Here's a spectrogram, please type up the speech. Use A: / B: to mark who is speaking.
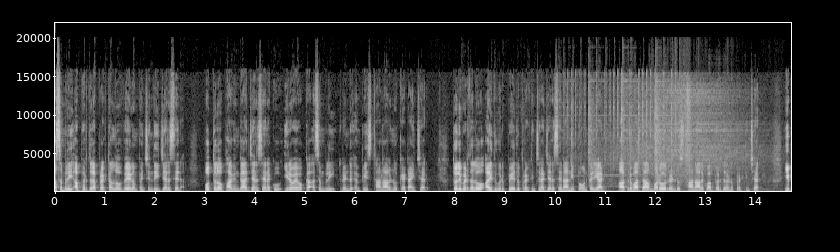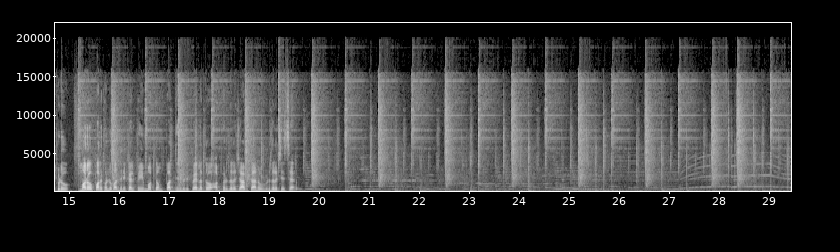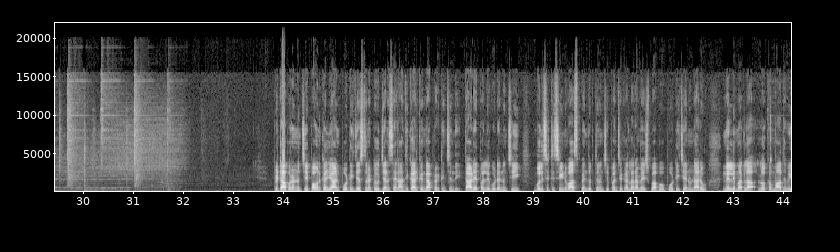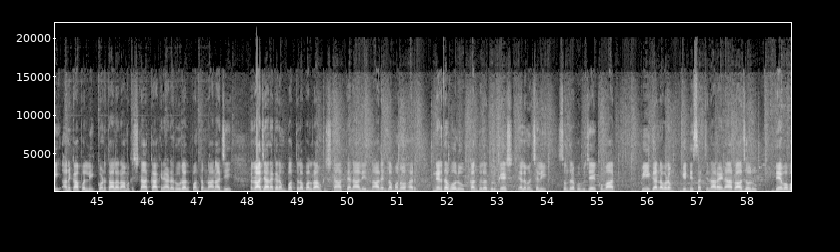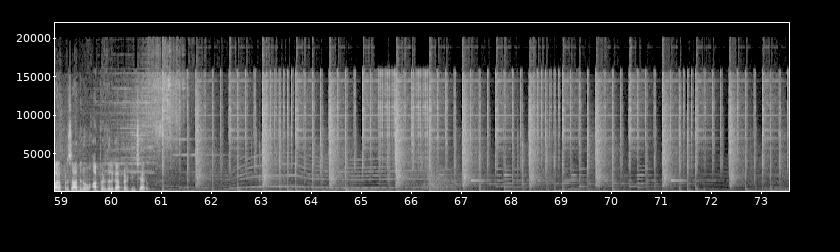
A: Assembly అభ్యర్థుల ప్రకటనలో వేగం పెంచింది జనసేన. పొత్తులో భాగంగా జనసేనకు ఇరవై ఒక్క అసెంబ్లీ రెండు ఎంపీ స్థానాలను కేటాయించారు. తొలి విడతలో ఐదుగురు పేర్లు ప్రకటించిన జనసేనాని పవన్ కళ్యాణ్ ఆ తర్వాత మరో రెండు స్థానాలకు అభ్యర్థులను ప్రకటించారు. ఇప్పుడు మరో పదకొండు మందిని కలిపి మొత్తం పద్దెనిమిది పేర్లతో అభ్యర్థుల జాబితాను విడుదల చేశారు. పిఠాపురం నుంచి పవన్ కళ్యాణ్ పోటీ చేస్తున్నట్టు జనసేన అధికారికంగా ప్రకటించింది. తాడేపల్లిగూడెం నుంచి బొలిశెట్టి శ్రీనివాస్ పెందుర్తి నుంచి పంచకర్ల రమేష్ బాబు పోటీ చేయనున్నారు. నెల్లిమర్ల లోకం మాధవి అనకాపల్లి కొణతాల రామకృష్ణ కాకినాడ రూరల్ పంతం నానాజీ రాజానగరం బత్తుల బలరామకృష్ణ తెనాలి నాదెండ్ల మనోహర్ నిడదవోలు కందుల దుర్గేష్ ఎలమంచలి సుందరపు విజయ్ కుమార్ పి గన్నవరం గిడ్డి సత్యనారాయణ రాజోలు దేవ వరప్రసాద్ను అభ్యర్థులుగా ప్రకటించారు.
